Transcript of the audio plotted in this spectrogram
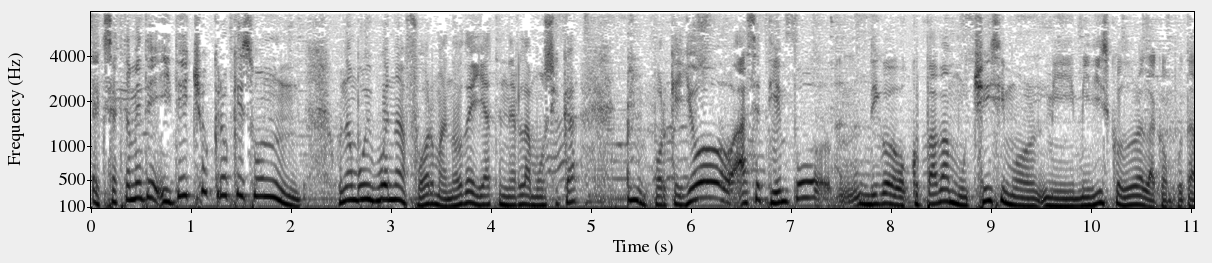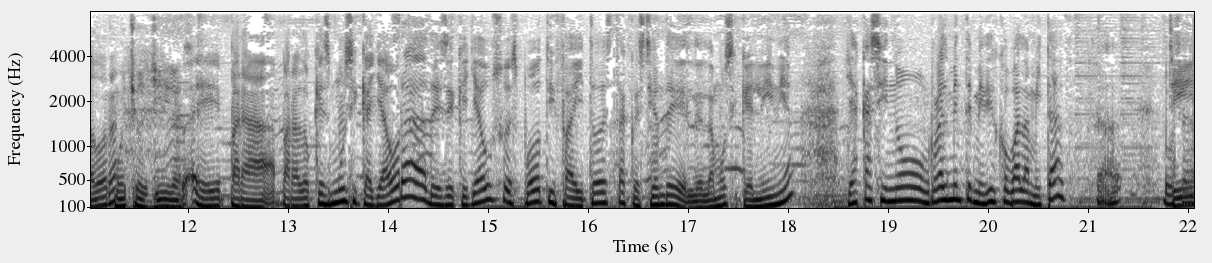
Exactamente, y de hecho creo que es un, una muy buena forma, ¿no? De ya tener la música, porque yo hace tiempo, digo, ocupaba muchísimo mi, mi disco duro de la computadora. Muchos gigas. eh, para, para lo que es música y ahora desde que ya uso Spotify y toda esta cuestión de, la música en línea ya casi no realmente mi disco va a la mitad. Ah, o Sí, sea,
